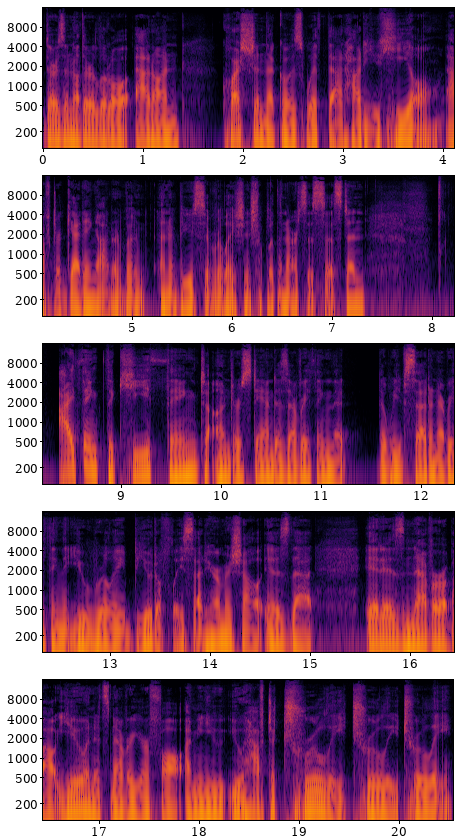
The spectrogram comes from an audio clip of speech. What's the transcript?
there's another little add-on question that goes with that. How do you heal after getting out of an, an abusive relationship with a narcissist? And I think the key thing to understand is everything that that we've said and everything that you really beautifully said here, Michelle, is that it is never about you and it's never your fault. I mean, you, you have to truly, truly, truly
